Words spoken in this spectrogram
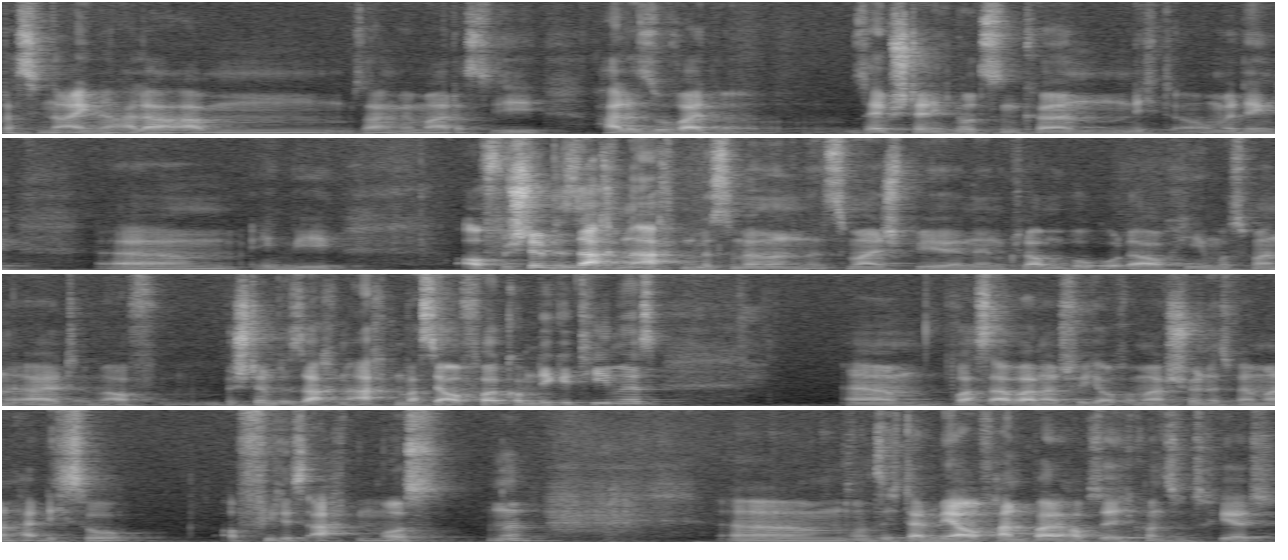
dass sie eine eigene Halle haben, sagen wir mal, dass sie die Halle so weit äh, selbstständig nutzen können, nicht unbedingt ähm, irgendwie auf bestimmte Sachen achten müssen, wenn man zum Beispiel in den Kloppenburg oder auch hier muss man halt auf bestimmte Sachen achten, was ja auch vollkommen legitim ist. Ähm, was aber natürlich auch immer schön ist, wenn man halt nicht so auf vieles achten muss. Ne? Ähm, und sich dann mehr auf Handball hauptsächlich konzentriert.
